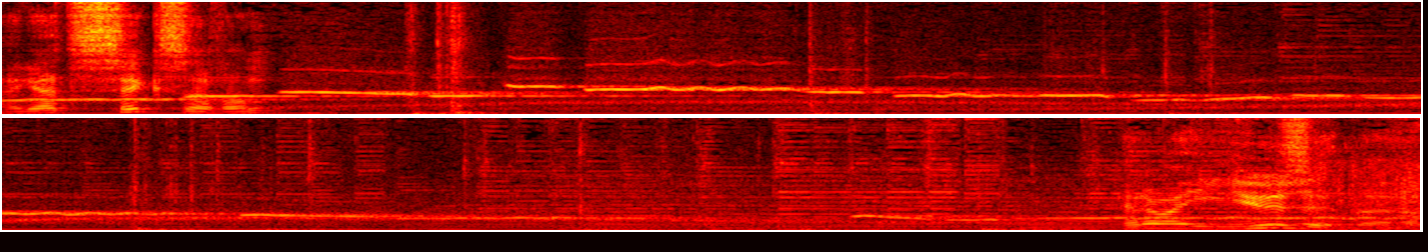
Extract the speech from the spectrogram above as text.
I got six of them. How do I use it though?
